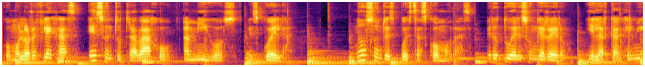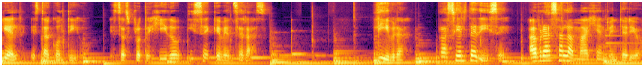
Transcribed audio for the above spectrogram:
¿Cómo lo reflejas eso en tu trabajo, amigos, escuela? No son respuestas cómodas, pero tú eres un guerrero y el arcángel Miguel está contigo. Estás protegido y sé que vencerás. Libra, Raciel te dice, abraza la magia en tu interior.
